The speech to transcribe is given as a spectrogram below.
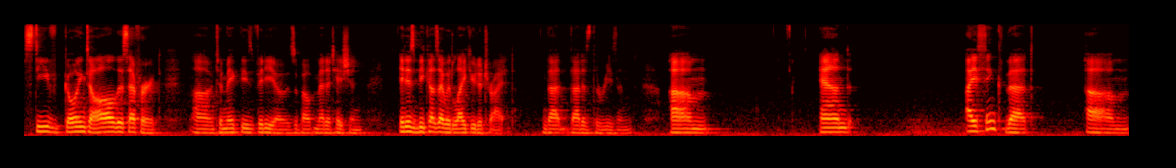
Steve going to all this effort uh, to make these videos about meditation? It is because I would like you to try it. That that is the reason. Um, and I think that um,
